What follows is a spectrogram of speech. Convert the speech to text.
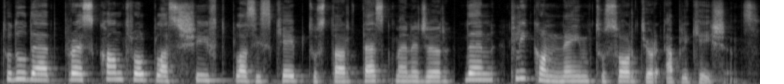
To do that, press Ctrl plus Shift plus Escape to start Task Manager, then click on Name to sort your applications.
